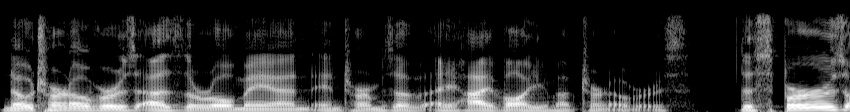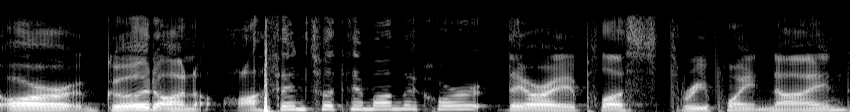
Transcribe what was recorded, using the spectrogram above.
No turnovers as the roll man in terms of a high volume of turnovers. The Spurs are good on offense with him on the court. They are a plus 3.9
